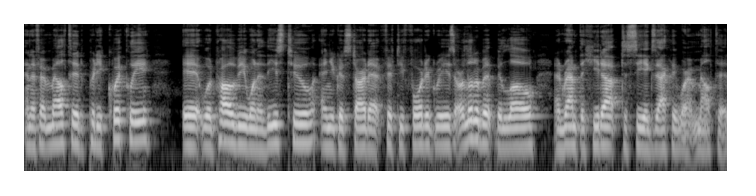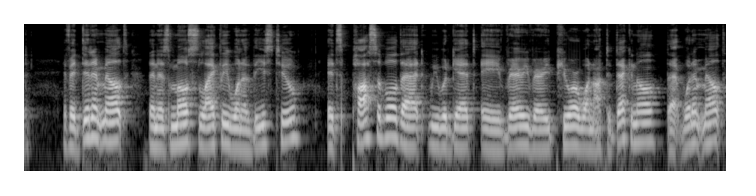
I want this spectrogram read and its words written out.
and if it melted pretty quickly, it would probably be one of these two and you could start at 54 degrees or a little bit below and ramp the heat up to see exactly where it melted. If it didn't melt, then it's most likely one of these two. It's possible that we would get a very, very pure 1-octadecanol that wouldn't melt,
